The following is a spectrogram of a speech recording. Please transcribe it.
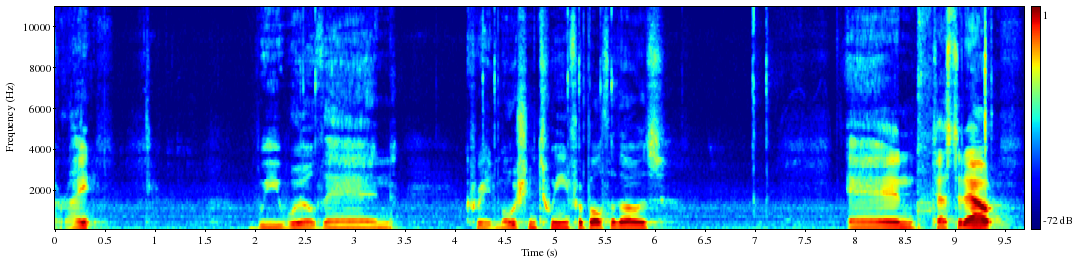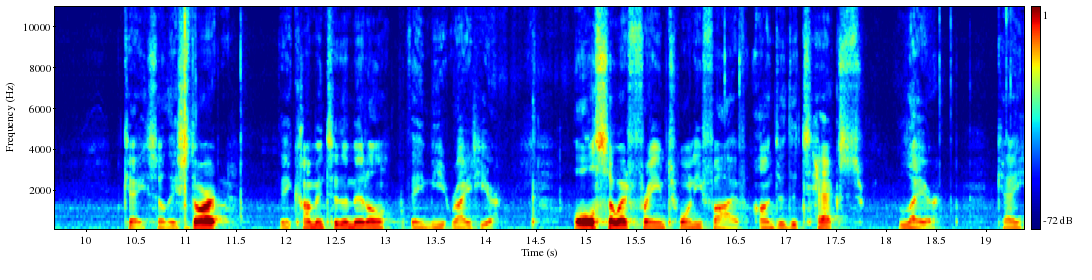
All right. We will then create motion tween for both of those and test it out. Okay, so they start, they come into the middle, they meet right here also at frame 25 under the text layer. Okay,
